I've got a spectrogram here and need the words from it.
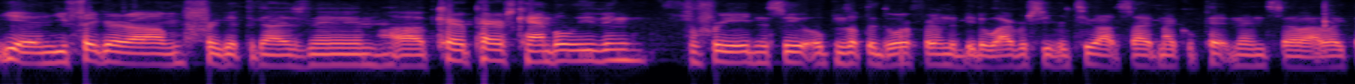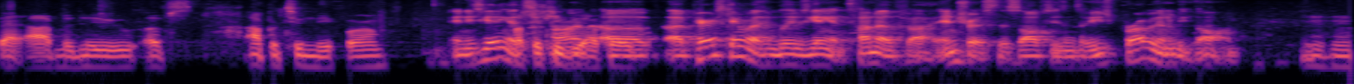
Yeah, and you figure, um, forget the guy's name. Uh, Parris Campbell leaving for free agency opens up the door for him to be the wide receiver two outside Michael Pittman. So I like that avenue of opportunity for him. And he's getting a That's a ton of uh, Parris Campbell. I believe is getting a ton of uh, interest this offseason, so he's probably going to be gone. hmm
